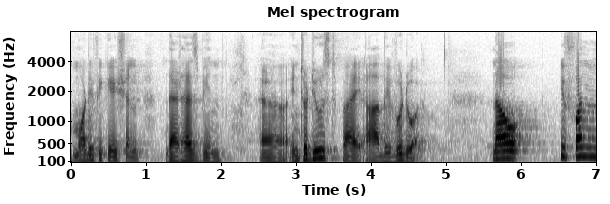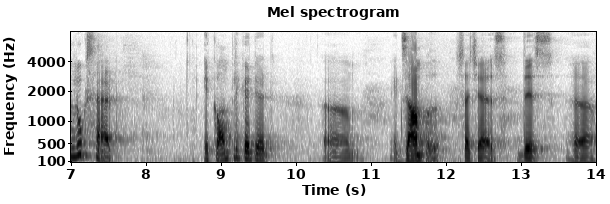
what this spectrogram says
modification that has been uh, introduced by R.B. Woodward. Now, if one looks at a complicated um, example such as this uh,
